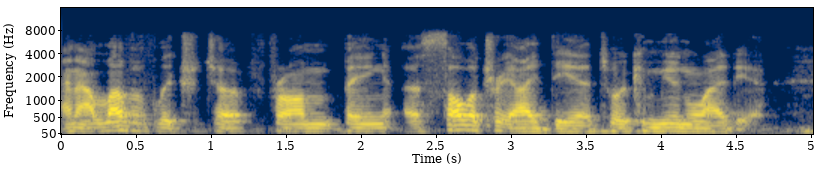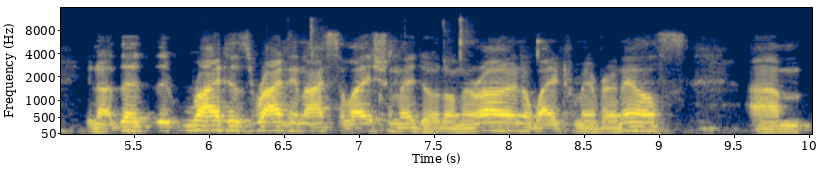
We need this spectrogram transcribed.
and our love of literature from being a solitary idea to a communal idea. You know, the, the writers write in isolation, they do it on their own, away from everyone else. Um,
